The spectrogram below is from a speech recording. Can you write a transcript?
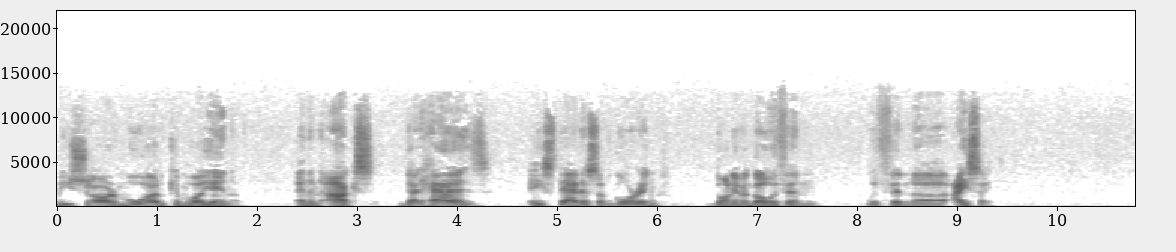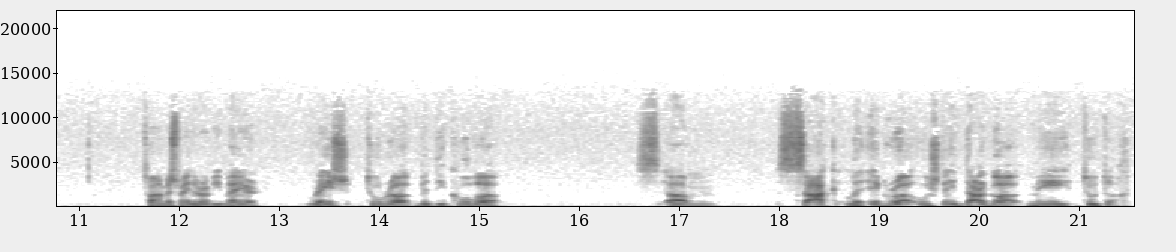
Mishar Muad Kimloyena. And an ox that has a status of goring, don't even go within within uh, eyesight. Tana Mishmei Rabbi Meir, Reish Tura Bidikula, um, sak leigra ushte darga mi tutach.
